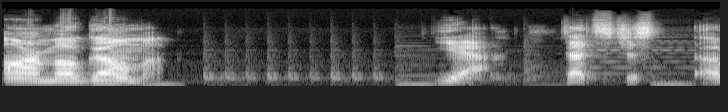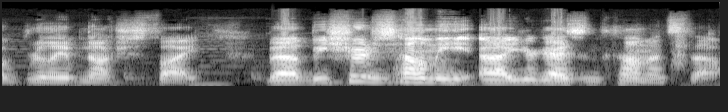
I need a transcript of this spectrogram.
Armogohma. Yeah, that's just a really obnoxious fight. But be sure to tell me uh, your guys in the comments, though.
